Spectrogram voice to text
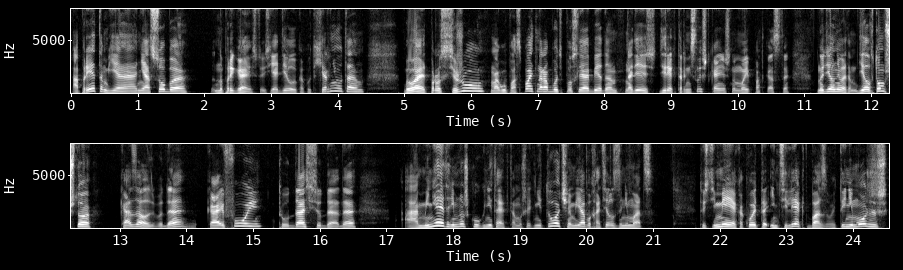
а при этом я не особо напрягаюсь, то есть я делаю какую-то херню там, бывает просто сижу, могу поспать на работе после обеда, надеюсь, директор не слышит, конечно, мои подкасты, но дело не в этом, дело в том, что, казалось бы, да, кайфуй, туда-сюда, да, а меня это немножко угнетает, потому что это не то, чем я бы хотел заниматься. То есть, имея какой-то интеллект базовый, ты не можешь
